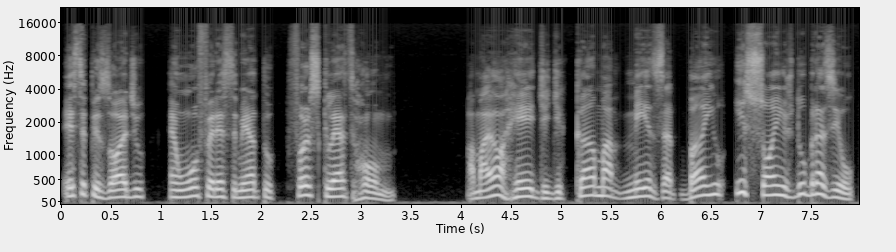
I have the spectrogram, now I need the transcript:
Esse episódio é um oferecimento First Class Home. A maior rede de cama, mesa, banho e sonhos do Brasil.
